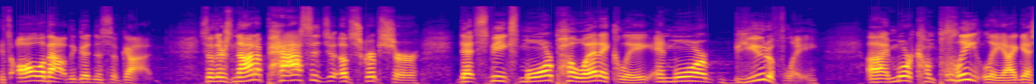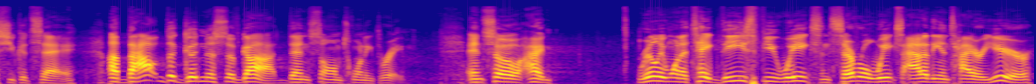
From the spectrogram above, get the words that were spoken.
It's all about the goodness of God. So there's not a passage of Scripture that speaks more poetically and more beautifully uh, and more completely, I guess you could say, about the goodness of God than Psalm 23. And so I really want to take these few weeks and several weeks out of the entire year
